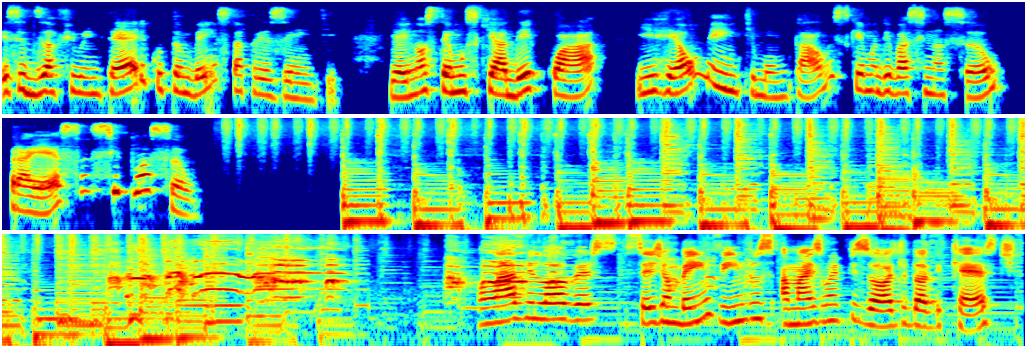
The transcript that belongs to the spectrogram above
esse desafio entérico também está presente. E aí nós temos que adequar e realmente montar um esquema de vacinação para essa situação. Olá, Avilovers! Sejam bem-vindos a mais um episódio do Avicast,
